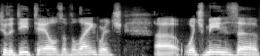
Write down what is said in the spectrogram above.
to the details of the language, uh, which means, uh,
